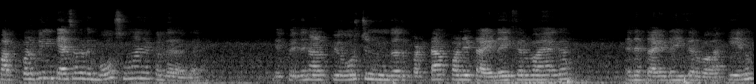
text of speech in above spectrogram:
ਪਰਪਲ ਵੀ ਨਹੀਂ ਕਹਿ ਸਕਦੇ, ਬਹੁਤ ਸੋਹਣਾ ਜਿਹਾ ਕਲਰ ਹੈਗਾ ਇਹ। ਦੇਖੋ ਇਹਦੇ ਨਾਲ ਪਿਓਰ ਚਨੂਨ ਦਾ ਦੁਪੱਟਾ ਆਪਾਂ ਨੇ ਟਾਈ ਡਾਈ ਕਰਵਾਇਆ ਹੈਗਾ। ਇਹਦਾ ਟਾਈ ਡਾਈ ਕਰਵਾ ਕੇ ਇਹਨੂੰ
